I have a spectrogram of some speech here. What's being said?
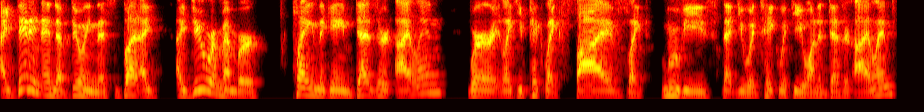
I didn't end up doing this, but I, I do remember playing the game Desert Island, where like you pick like five like movies that you would take with you on a desert island.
